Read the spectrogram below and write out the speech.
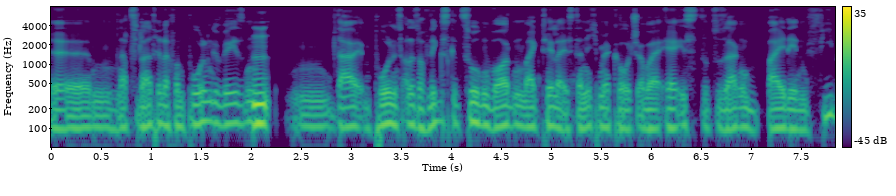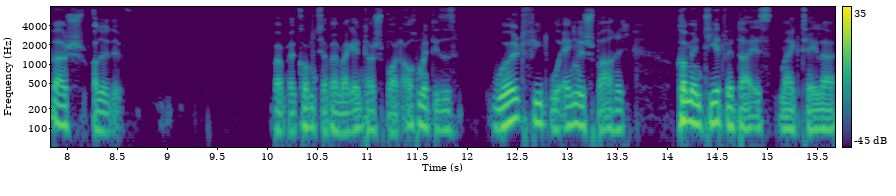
Ähm, Nationaltrainer von Polen gewesen. Mhm. Mm, Da in Polen ist alles auf links gezogen worden. Mike Taylor ist da nicht mehr Coach, aber er ist sozusagen bei den Fieber, also man bekommt es ja beim Magenta Sport auch mit, dieses World Feed, wo englischsprachig kommentiert wird, da ist Mike Taylor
